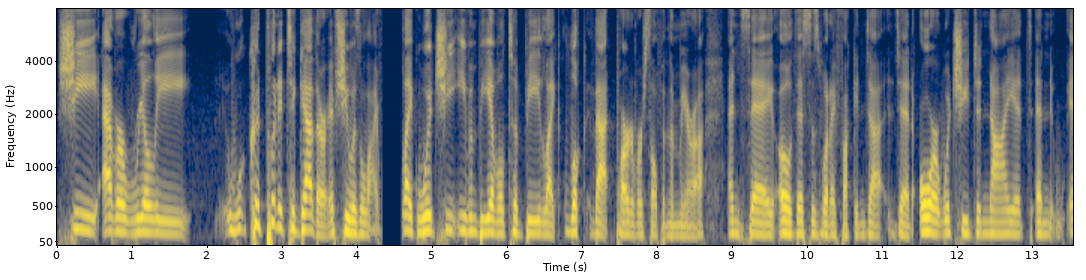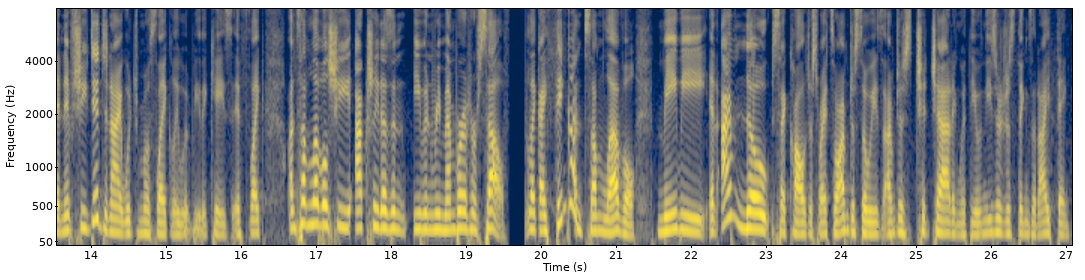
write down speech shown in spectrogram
she ever really w- could put it together if she was alive. Like, would she even be able to be like, look that part of herself in the mirror and say, "Oh, this is what I fucking do- did," or would she deny it? And and if she did deny it, which most likely would be the case, if like on some level she actually doesn't even remember it herself. Like I think on some level, maybe, and I'm no psychologist, right? So I'm just always I'm just chit chatting with you, and these are just things that I think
